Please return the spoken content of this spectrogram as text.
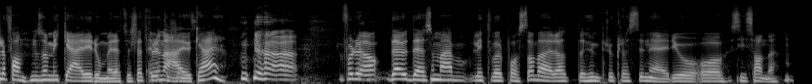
elefanten som ikke er i rommet, rett og slett. For hun er jo ikke her. For det, Ja. det er jo det som er litt vår påstand, det er at hun prokrastinerer jo å si sannheten.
